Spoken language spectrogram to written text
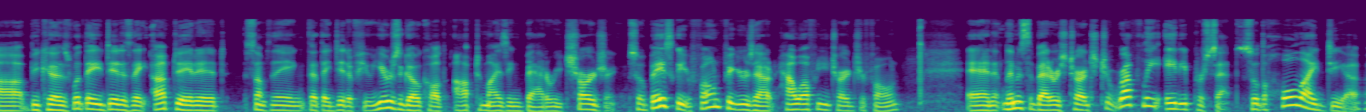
uh, because what they did is they updated something that they did a few years ago called optimizing battery charging. So basically, your phone figures out how often you charge your phone and it limits the battery's charge to roughly 80%. So the whole idea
